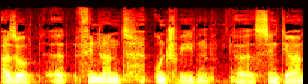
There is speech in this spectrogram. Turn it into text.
Also äh, Finnland und Schweden sind ja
